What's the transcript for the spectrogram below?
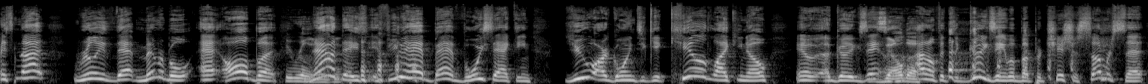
it's not really that memorable at all. But really nowadays, if you have bad voice acting, you are going to get killed. Like you know, you know a good example. Zelda. I don't know if it's a good example, but Patricia Summersett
